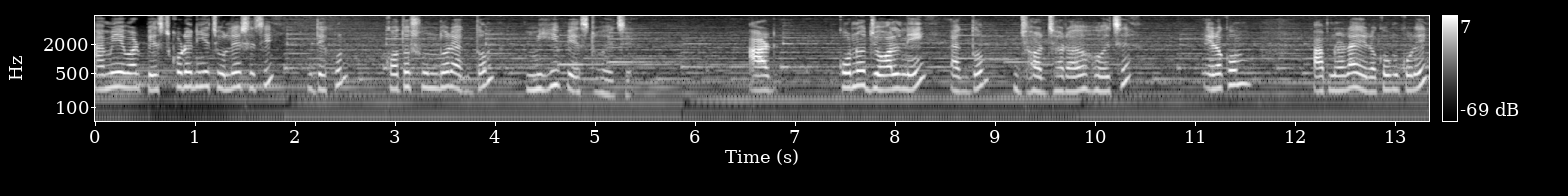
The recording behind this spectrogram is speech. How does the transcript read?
আমি এবার পেস্ট করে নিয়ে চলে এসেছি। দেখুন, কত সুন্দর একদম মিহি পেস্ট হয়েছে। আর কোনো জল নেই, একদম ঝরঝরাও হয়েছে। এরকম আপনারা এরকম করেই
